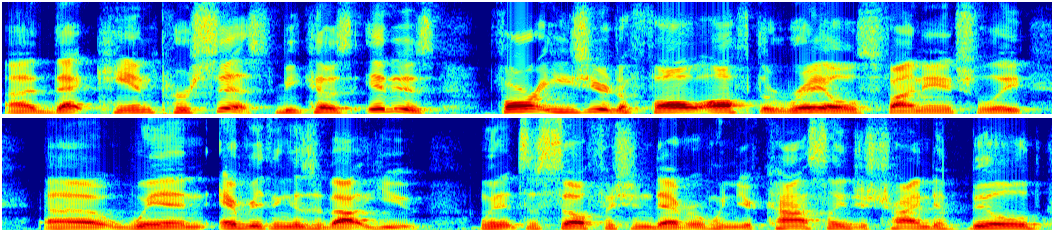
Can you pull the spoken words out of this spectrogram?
that can persist because it is far easier to fall off the rails financially when everything is about you when it's a selfish endeavor, when you're constantly just trying to build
